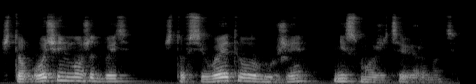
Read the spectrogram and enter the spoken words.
что очень может быть, что всего этого вы уже не сможете вернуть.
